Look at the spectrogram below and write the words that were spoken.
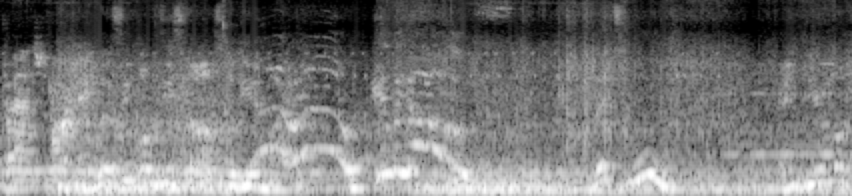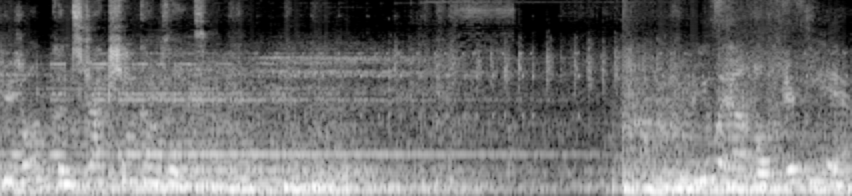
Transporting. Blessing of the stars for the Empire Here we go Let's move And your location Construction complete. Beware of FTR.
